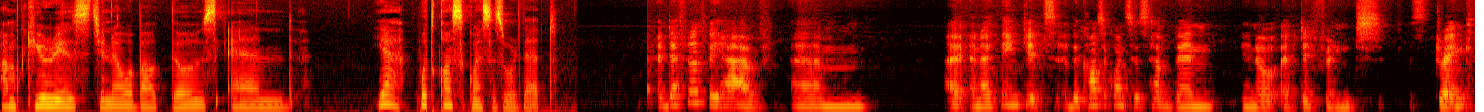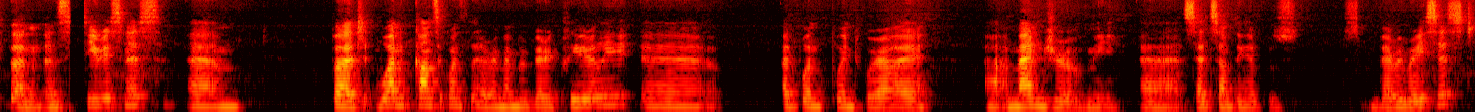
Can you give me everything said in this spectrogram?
I'm curious to know about those. And yeah, what consequences were that? I definitely have. Um, I, and I think it's the consequences have been, you know, at different strength and, and seriousness. Um, but one consequence that I remember very clearly uh, at one point where I, uh, a manager of me uh, said something that was very racist.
